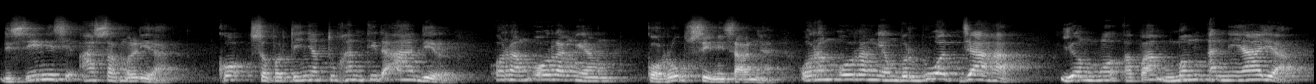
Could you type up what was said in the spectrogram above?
di sini si Asaf melihat kok sepertinya Tuhan tidak adil. Orang-orang yang korupsi misalnya, orang-orang yang berbuat jahat, yang apa menganiaya,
